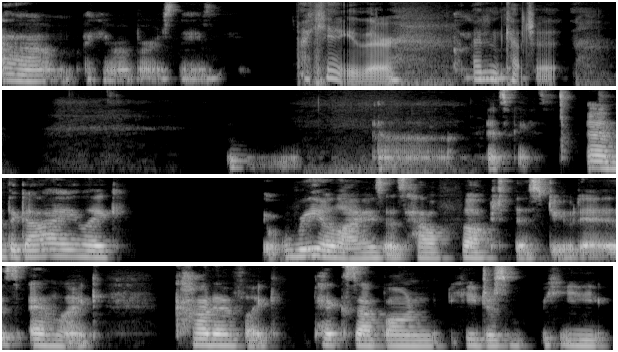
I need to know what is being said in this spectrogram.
um i can't remember his name I can't either. I didn't catch it. Uh, that's okay um the guy like realizes how fucked this dude is and like kind of like picks up on he just he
